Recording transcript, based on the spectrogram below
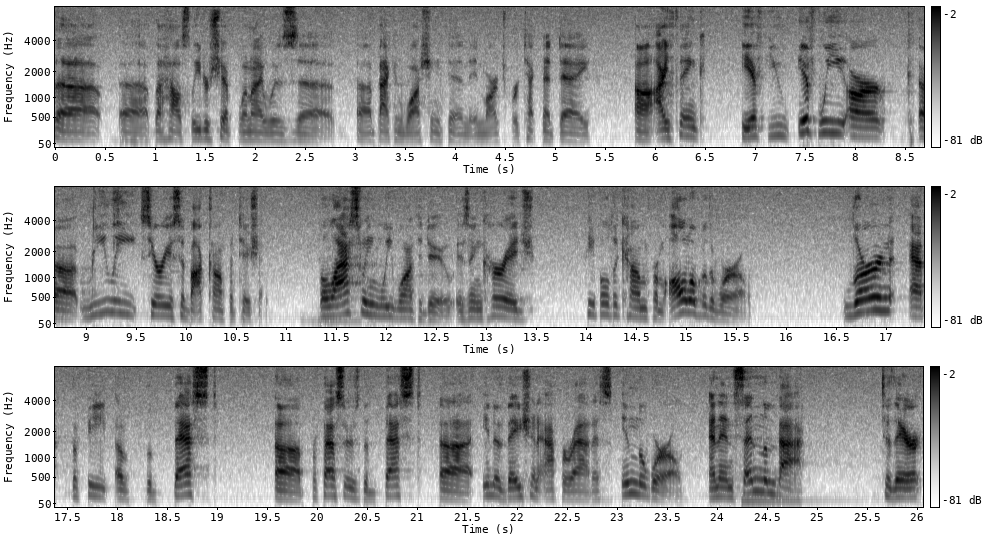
uh, uh, the House leadership when I was uh, uh, back in Washington in March for TechNet Day. Uh, I think if you, if we are uh, really serious about competition, the last thing we want to do is encourage people to come from all over the world, learn at the feet of the best uh, professors, the best uh, innovation apparatus in the world, and then send them back to their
